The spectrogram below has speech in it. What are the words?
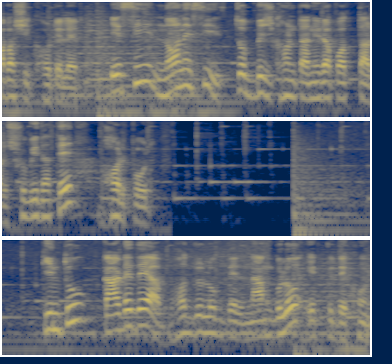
আবাসিক হোটেলের। এসি, নন এসি, চব্বিশ ঘণ্টা নিরাপত্তার সুবিধাতে ভরপুর। কিন্তু কার্ডে দেয়া ভদ্রলোকদের নামগুলো একটু দেখুন।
